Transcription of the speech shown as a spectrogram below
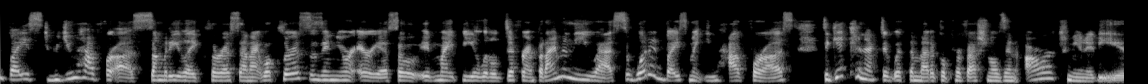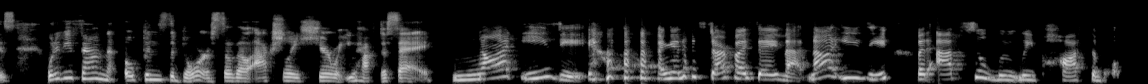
advice would you have for us, somebody like Clarissa and I? Well, Clarissa's in your area, so it might be a little different, but I'm in the US. So, what advice might you have for us to get connected with the medical professionals in our communities? What have you found that opens the door so they'll actually hear what you have to say? Not easy. I'm going to start by saying that. Not easy, but absolutely possible.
